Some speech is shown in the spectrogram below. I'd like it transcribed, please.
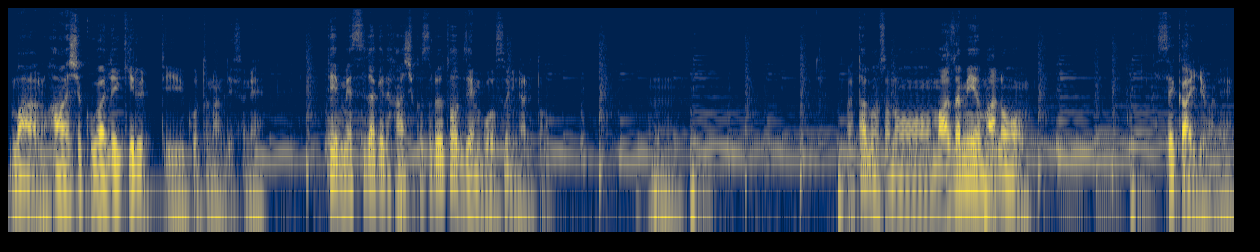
まあ繁殖ができるっていうことなんですよね。でメスだけで繁殖すると全部オスになると。うん、多分その、まあ、アザミウマの世界ではね、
